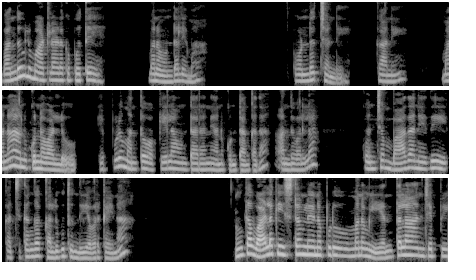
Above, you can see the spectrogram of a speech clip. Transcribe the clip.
బంధువులు మాట్లాడకపోతే మనం ఉండలేమా? ఉండొచ్చండి. కానీ మన అనుకున్న వాళ్ళు ఎప్పుడూ మనతో ఒకేలా ఉంటారని అనుకుంటాం కదా! అందువల్ల కొంచెం బాధ అనేది ఖచ్చితంగా కలుగుతుంది ఎవరికైనా. ఇంకా వాళ్ళకి ఇష్టం లేనప్పుడు మనం ఎంతలా అని చెప్పి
